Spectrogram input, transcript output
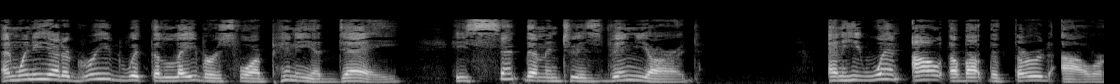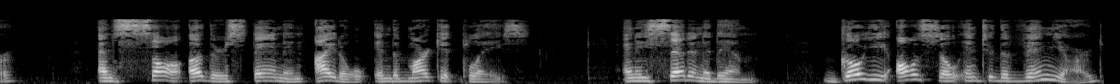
And when he had agreed with the laborers for a penny a day, he sent them into his vineyard. And he went out about the third hour and saw others standing idle in the marketplace. And he said unto them, Go ye also into the vineyard,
